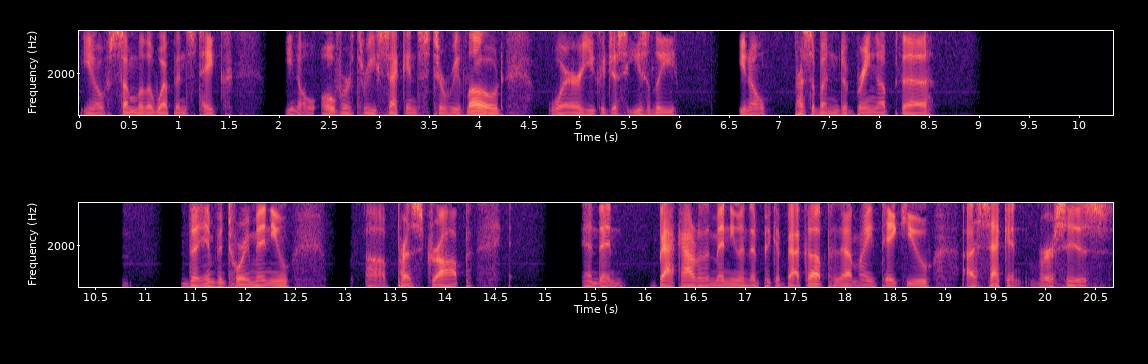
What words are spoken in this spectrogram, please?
you know some of the weapons take you know over three seconds to reload, where you could just easily you know press a button to bring up the the inventory menu, uh, press drop, and then back out of the menu and then pick it back up, that might take you a second versus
